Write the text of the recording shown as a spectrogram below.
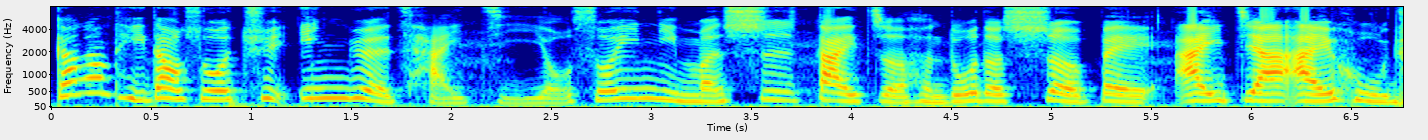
刚刚提到说去音乐采集哦，所以你们是带着很多的设备挨家挨户的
